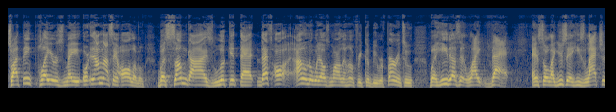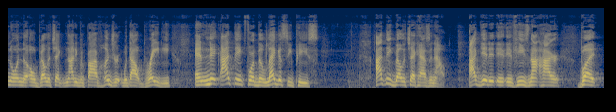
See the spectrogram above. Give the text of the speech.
So I think players may, or I'm not saying all of them, but some guys look at that. That's all. I don't know what else Marlon Humphrey could be referring to, but he doesn't like that. And so, like you said, he's latching on the, oh, Belichick not even 500 without Brady. And Nick, I think for the legacy piece, I think Belichick has an out. I get it if, if he's not hired, but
